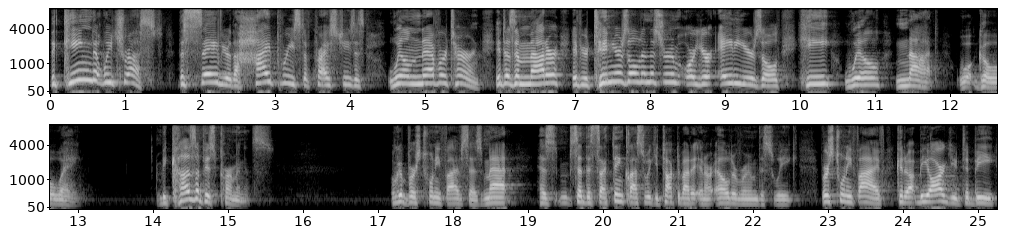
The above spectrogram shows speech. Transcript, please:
the king that we trust, the Savior, the high priest of Christ Jesus, will never turn. It doesn't matter if you're 10 years old in this room or you're 80 years old, he will not go away because of his permanence. Look at verse 25 says. Matt has said this, I think last week, he talked about it in our elder room this week. Verse 25 could be argued to be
